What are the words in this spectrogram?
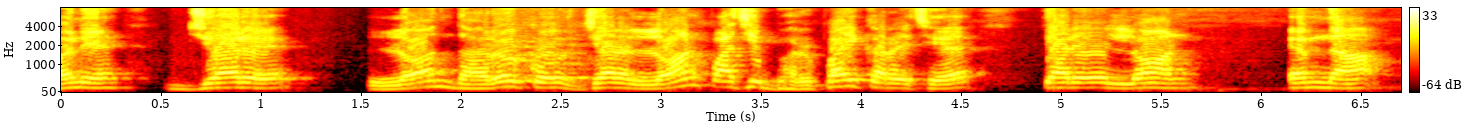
અને જ્યારે લોન ધારકો, જ્યારે લોન પાછી ભરપાઈ કરે છે, ત્યારે એ લોન એમના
